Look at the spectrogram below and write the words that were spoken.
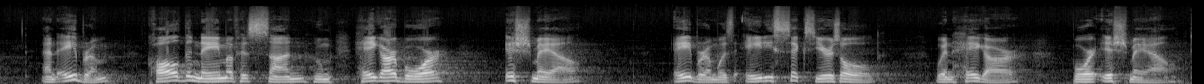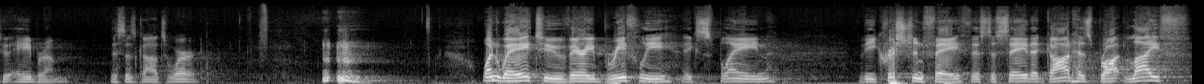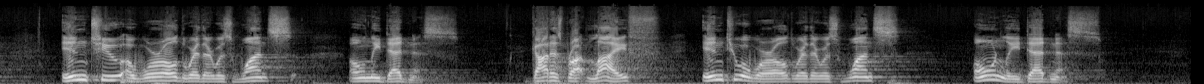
and Abram called the name of his son, whom Hagar bore, Ishmael. Abram was 86 years old when Hagar bore Ishmael to Abram. This is God's word. One way to very briefly explain the Christian faith is to say that God has brought life into a world where there was once only deadness. God has brought life into a world where there was once only deadness.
